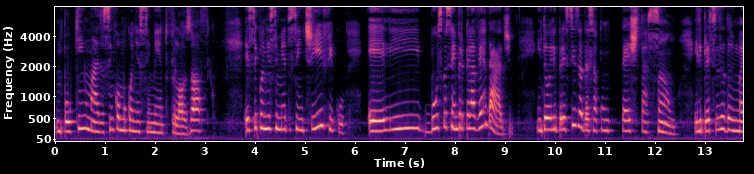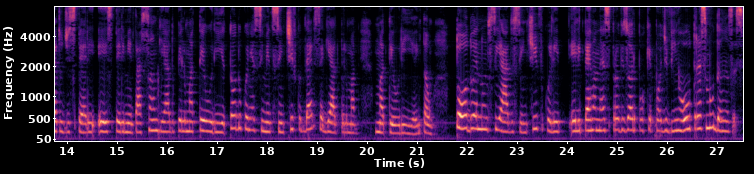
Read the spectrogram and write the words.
um pouquinho mais, assim como o conhecimento filosófico. Esse conhecimento científico, ele busca sempre pela verdade. Então, ele precisa dessa contestação, ele precisa de um método de experimentação guiado por uma teoria. Todo conhecimento científico deve ser guiado por uma, uma teoria. Então, todo enunciado científico ele, ele permanece provisório porque pode vir outras mudanças.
